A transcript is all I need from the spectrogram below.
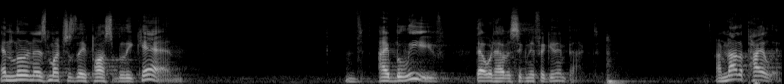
and learn as much as they possibly can, I believe that would have a significant impact. I'm not a pilot.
